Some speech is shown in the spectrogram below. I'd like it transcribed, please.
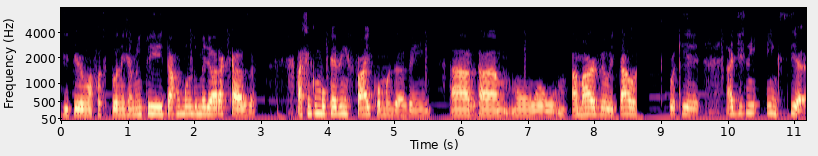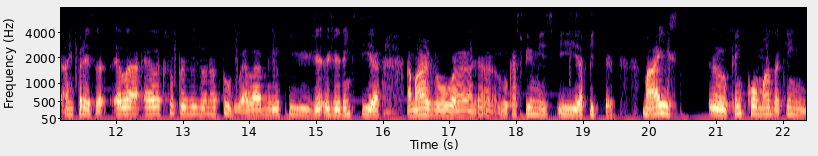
de ter uma falta de planejamento e tá arrumando melhor a casa. Assim como o Kevin Feige comanda bem a, a, a Marvel e tal, porque a Disney em si, a empresa, ela, ela que supervisiona tudo. Ela meio que gerencia a Marvel, a, a Lucasfilmes e a Pixar. Mas quem comanda, quem,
